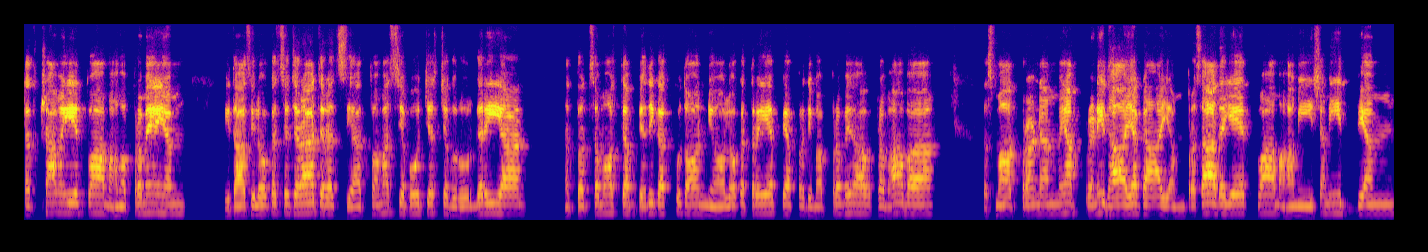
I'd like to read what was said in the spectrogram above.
तत्क्षामये त्वामहमप्रमेयं पितासि लोकस्य चराचरस्य, त्वमस्य पूज्यश्च गुरुर्गरीयान्। न त्वत्समोऽस्त्यभ्यधिकः कुतोऽन्यो लोकत्रयेऽप्यप्रतिमप्रभाव प्रभाव तस्मात् प्रणम्य प्रणिधाय कायं प्रसादये त्वामहमीशमीड्यम्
